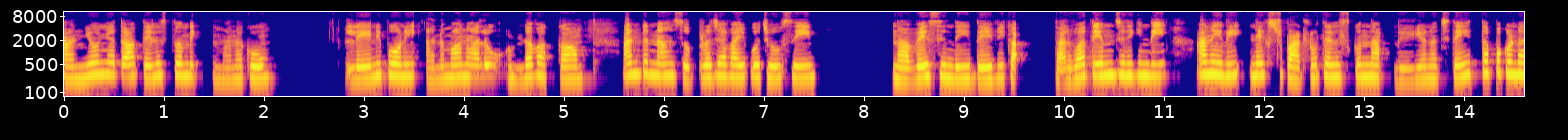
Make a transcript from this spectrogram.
అన్యోన్యత తెలుస్తుంది. మనకు లేనిపోని అనుమానాలు ఉండవక్క అంటున్న సుప్రజ వైపు చూసి నవ్వేసింది దేవిక. తర్వాత ఏం జరిగింది అనేది నెక్స్ట్ పార్ట్లో తెలుసుకుందాం. వీడియో నచ్చితే తప్పకుండా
